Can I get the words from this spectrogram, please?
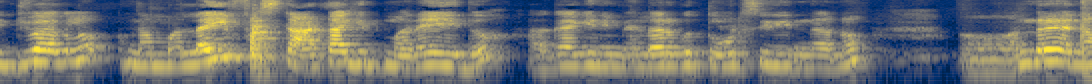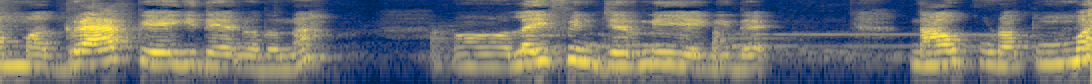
ನಿಜವಾಗ್ಲೂ ನಮ್ಮ ಲೈಫ್ ಸ್ಟಾರ್ಟ್ ಆಗಿದ್ದ ಮನೆ ಇದು. ಹಾಗಾಗಿ ನಿಮ್ಮೆಲ್ಲರಿಗೂ ತೋರಿಸಿದ್ದೀನಿ ನಾನು. ಅಂದರೆ ನಮ್ಮ ಗ್ರ್ಯಾಪ್ ಹೇಗಿದೆ ಅನ್ನೋದನ್ನು. ಲೈಫಿನ ಜರ್ನಿ ಹೇಗಿದೆ. ನಾವು ಕೂಡ ತುಂಬಾ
